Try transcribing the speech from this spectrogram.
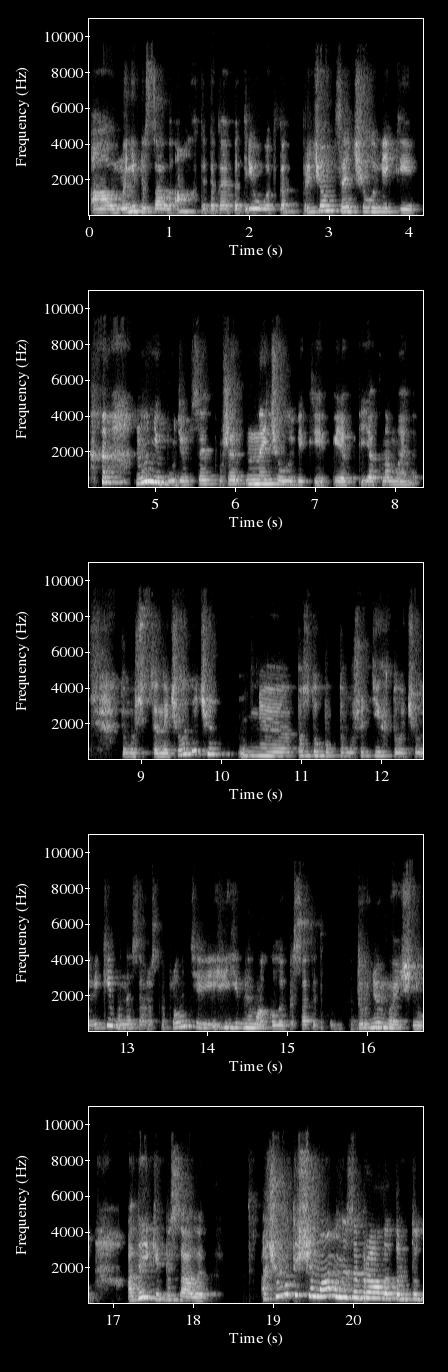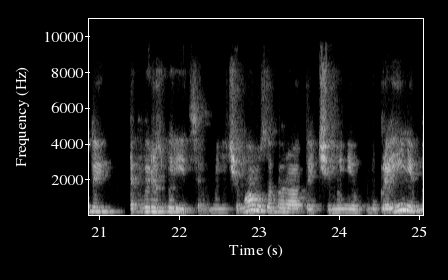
а мені писали: Ах, ти така патріотка. Причому це чоловіки. Ну, не будемо, це вже не чоловіки, як, як на мене, тому що це не чоловічий е, поступок, тому що ті, хто чоловіки, вони зараз на фронті, і їм нема коли писати таку дурню маячню. А деякі писали: а чому ти ще маму не забрала там туди? Так ви розберіться, мені чи маму забирати, чи мені в Україні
